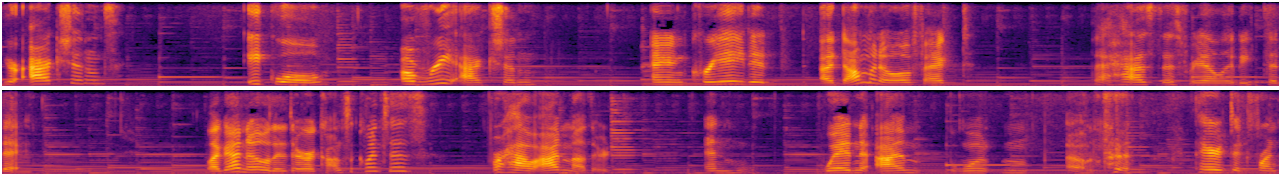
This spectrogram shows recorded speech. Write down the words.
Your actions equal a reaction and created a domino effect that has this reality today. Like, I know that there are consequences for how I mothered and when I'm uh, parented from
